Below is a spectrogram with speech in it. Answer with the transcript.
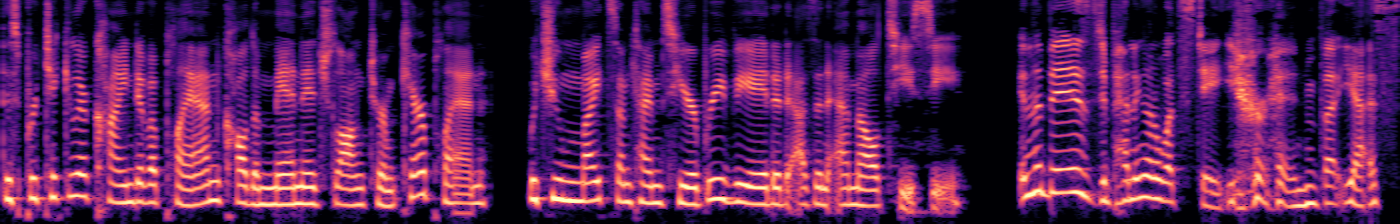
this particular kind of a plan called a managed long term care plan, which you might sometimes hear abbreviated as an MLTC in the biz, depending on what state you're in. But yes,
